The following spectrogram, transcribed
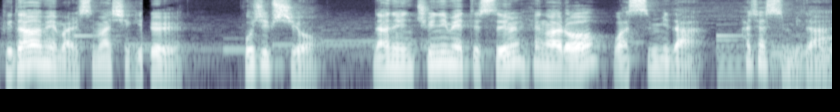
그 다음에 말씀하시기를 보십시오. 나는 주님의 뜻을 행하러 왔습니다. 하셨습니다.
